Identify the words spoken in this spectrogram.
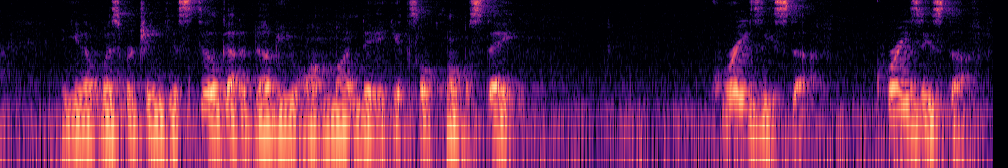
And, you know, West Virginia still got a W on Monday against Oklahoma State. Crazy stuff. Crazy stuff.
